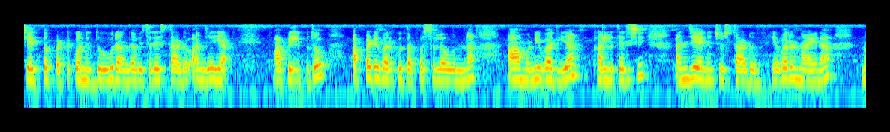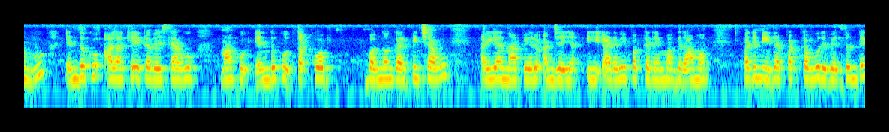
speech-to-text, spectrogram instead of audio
చేత్తో పట్టుకొని దూరంగా విసిరేస్తాడు అంజయ్య. ఆ పిలుపుతో అప్పటి వరకు తపస్సులో ఉన్న ఆ మునివర్య కళ్ళు తెరిచి అంజయ్యని చూస్తాడు. ఎవరు నాయన? నువ్వు ఎందుకు అలా కేక వేశావు? మాకు ఎందుకు తక్కువ భంగం కల్పించావు? అయ్యా నా పేరు అంజయ్య. ఈ అడవి పక్కనే మా గ్రామం. పని మీద పక్క ఊరు వెళ్తుంటే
